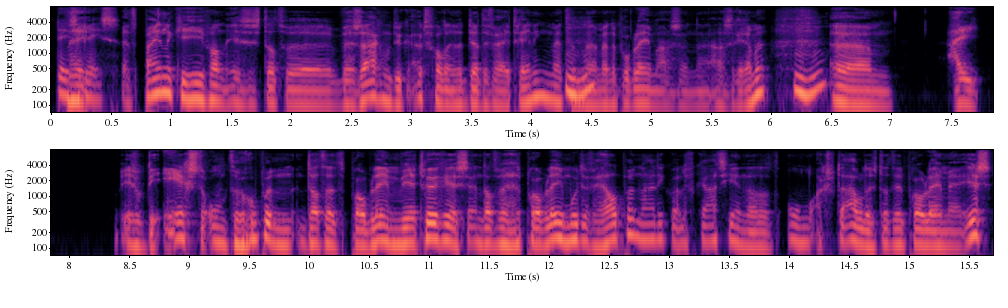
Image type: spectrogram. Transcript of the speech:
deze Nee, race. Het pijnlijke hiervan is, is dat we... We zagen natuurlijk uitvallen in de derde vrije training. Met, een, Mhm. met een probleem aan zijn, aan zijn remmen. Mhm. Ehm, hij is ook de eerste om te roepen dat het probleem weer terug is. En dat we het probleem moeten verhelpen na die kwalificatie. En dat het onacceptabel is dat dit probleem er is.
